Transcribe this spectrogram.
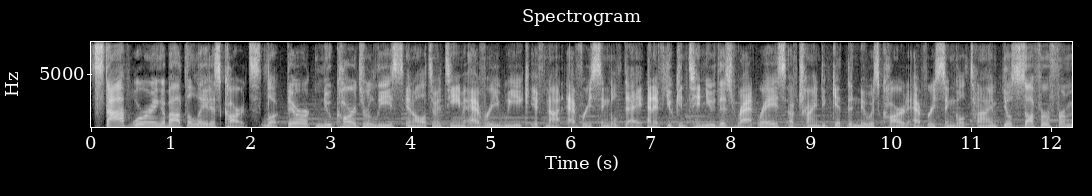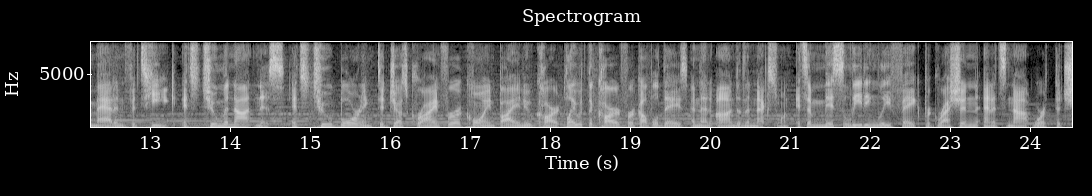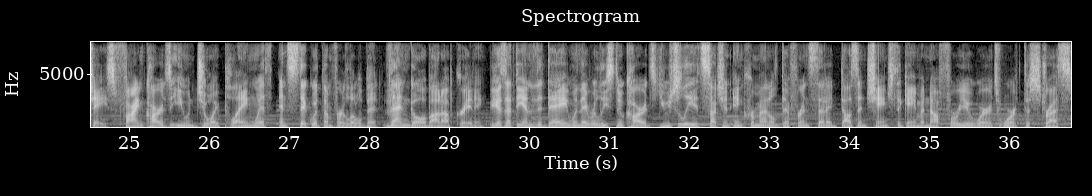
Stop worrying about the latest cards. Look, there are new cards released in Ultimate Team every week, if not every single day. And if you continue this rat race of trying to get the newest card every single time, you'll suffer from Madden fatigue. It's too monotonous. It's too boring to just grind for a coin, buy a new card, play with the card for a couple days, and then on to the next one. It's a misleadingly fake progression, and it's not worth the chase. Find cards that you enjoy playing with and stick with them for a little bit, then go about upgrading. Because at the the end of the day, when they release new cards, usually it's such an incremental difference that it doesn't change the game enough for you where it's worth the stress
